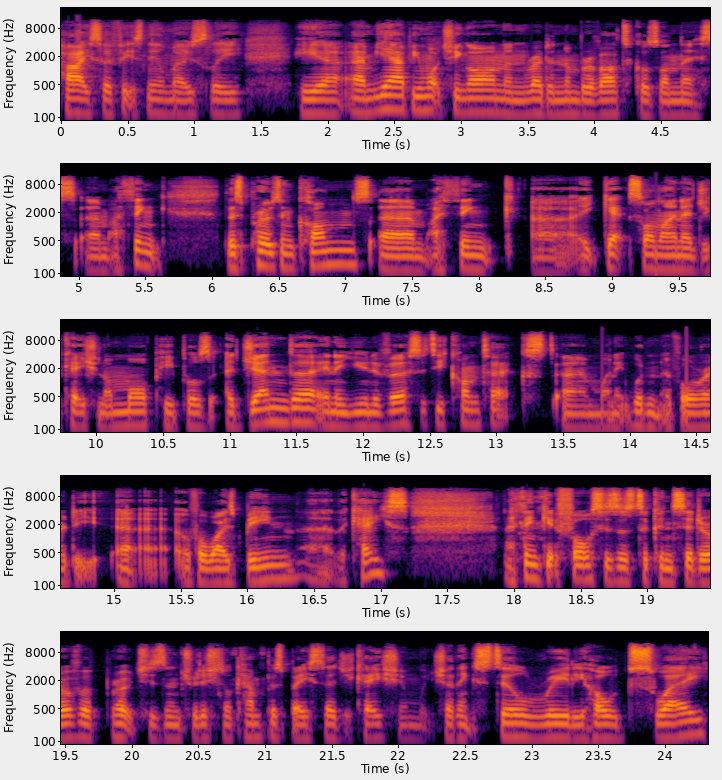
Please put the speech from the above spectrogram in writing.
Hi, Sophie. It's Neil Mosley here. Um, yeah, I've been watching on and read a number of articles on this. Um, I think there's pros and cons. Um, I think uh, it gets online education on more people's agenda in a university context um, when it wouldn't have already uh, otherwise been uh, the case. I think it forces us to consider other approaches than traditional campus-based education, which I think still really hold sway,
